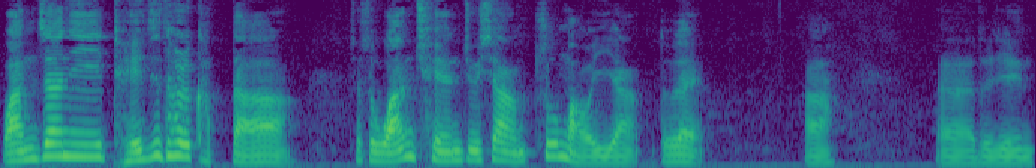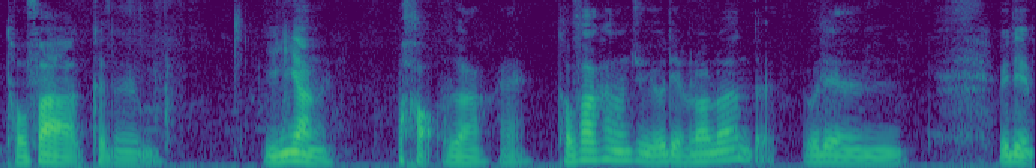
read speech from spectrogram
완전히돼지털같 다， 就是完全就像猪毛一样，对不对？啊。 呃，最近头发可能营养不好是吧？哎，头发看上去有点乱乱的，有点有点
